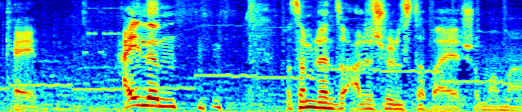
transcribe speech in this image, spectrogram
Okay. Heilen. Was haben wir denn so alles Schönes dabei? Schauen wir mal.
